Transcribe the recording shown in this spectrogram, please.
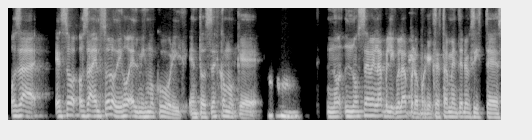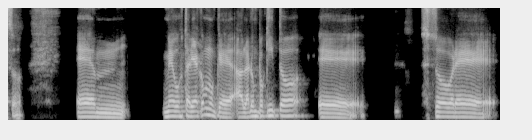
o sea, eso, o sea, él solo dijo el mismo Kubrick. Entonces, como que no, no se ve en la película, pero porque exactamente no existe eso. Em, me gustaría como que hablar un poquito eh, sobre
